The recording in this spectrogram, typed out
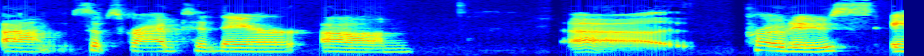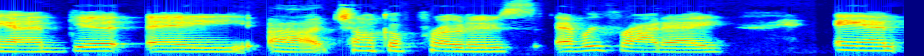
um, subscribe to their um, uh, produce and get a uh, chunk of produce every Friday. And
